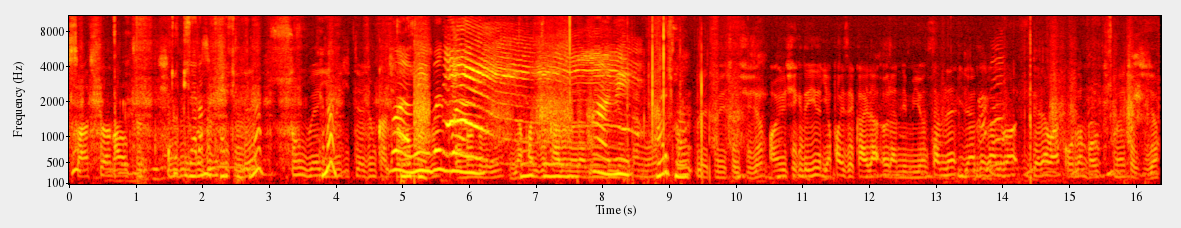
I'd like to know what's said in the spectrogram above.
Saat şu an 6. Şimdi Çok güzel ama su ve Tamam. yemek ihtiyacım abi dolayı yapay Abi, yöntemle karışma. Su üretmeye çalışacağım. Aynı şekilde yine yapay zekayla öğrendiğim bir yöntemle ileride galiba dere var. Oradan balık tutmaya çalışacağım.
